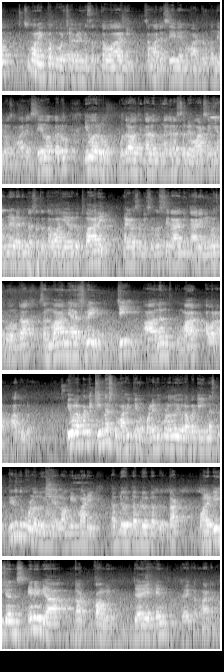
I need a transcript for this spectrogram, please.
ಸುಮಾರು ಇಪ್ಪತ್ತು ವರ್ಷಗಳಿಂದ ಸತತವಾಗಿ ಸಮಾಜ ಸೇವೆಯನ್ನು ಮಾಡಿಕೊಂಡು ಬಂದಿರುವ ಸಮಾಜ ಸೇವಕರು, ಇವರು ಭದ್ರಾವತಿ ತಾಲೂಕು ನಗರಸಭೆ ವಾರ್ಡ್ ಸಂಖ್ಯೆ ಹನ್ನೆರಡರಿಂದ ಸತತವಾಗಿ ಎರಡು ಬಾರಿ ನಗರಸಭೆ ಸದಸ್ಯರಾಗಿ ಕಾರ್ಯನಿರ್ವಹಿಸಿರುವಂಥ ಸನ್ಮಾನ್ಯ ಶ್ರೀ ಜಿ ಆನಂದ್ ಕುಮಾರ್ ಅವರ ಮಾತುಗಳು. ಇವರ ಬಗ್ಗೆ ಇನ್ನಷ್ಟು ಮಾಹಿತಿಯನ್ನು ಪಡೆದುಕೊಳ್ಳಲು, ಇವರ ಬಗ್ಗೆ ಇನ್ನಷ್ಟು ತಿಳಿದುಕೊಳ್ಳಲು ಇಲ್ಲಿ ಲಾಗಿನ್ ಮಾಡಿ W W W dot politicians in India dot coming Jai Hind, Jai Karnataka.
